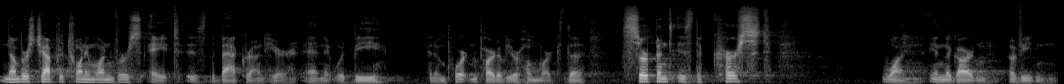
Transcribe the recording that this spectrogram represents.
Numbers chapter 21, verse 8 is the background here, and it would be an important part of your homework. The serpent is the cursed one in the Garden of Eden,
